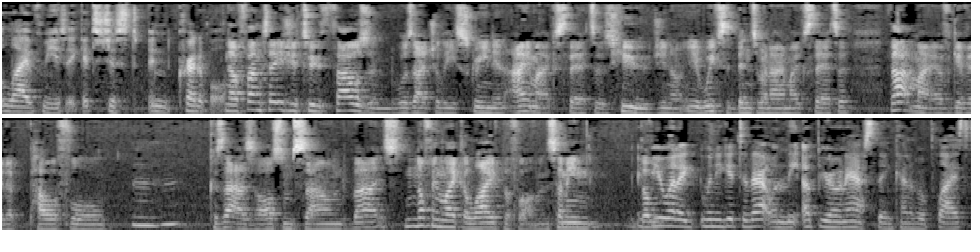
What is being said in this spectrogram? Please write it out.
live music. It's just incredible. Now, Fantasia 2000 was actually screened in IMAX theatres, huge. You know, you- we've been to an IMAX theatre. That might have given it a powerful. Mm-hmm. Because that has awesome sound, but it's nothing like a live performance. I mean, the- if you want to, when you get to that one, the up your own ass thing kind of applies,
